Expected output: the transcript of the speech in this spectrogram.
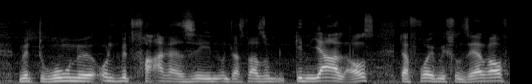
mit Drohne und mit Fahrersehen und das war so genial aus. Da freue ich mich schon sehr drauf.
